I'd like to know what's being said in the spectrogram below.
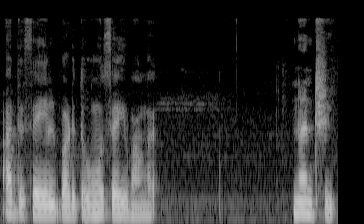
அதை செயல்படுத்தவும் செய்வாங்க. நன்றி.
